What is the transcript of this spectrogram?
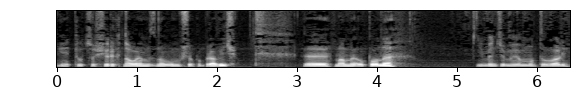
I tu coś rychnąłem, znowu muszę poprawić. E, mamy oponę i będziemy ją montowali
